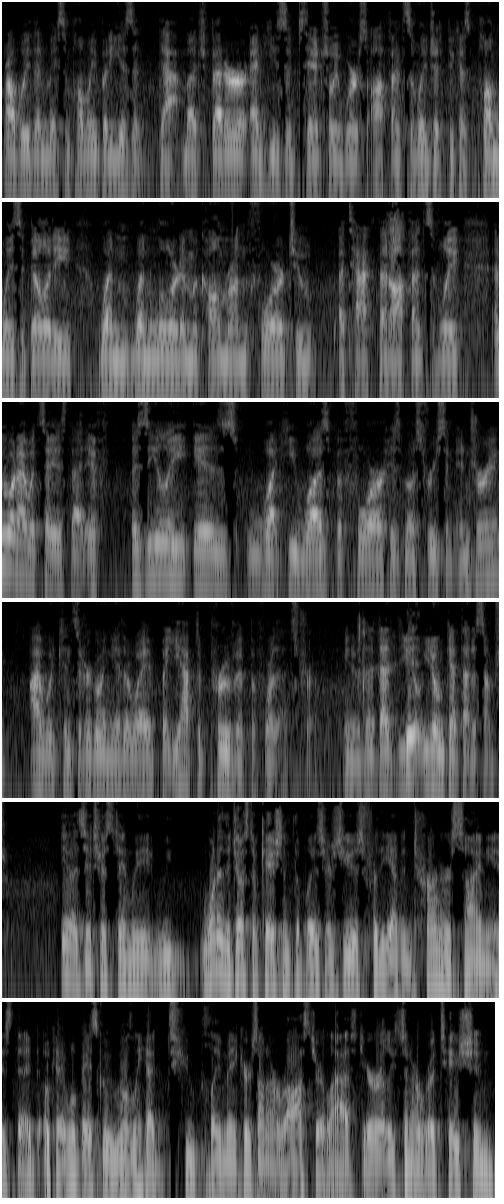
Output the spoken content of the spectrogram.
probably than Mason Plumlee, but he isn't that much better, and he's substantially worse offensively, just because Plumlee's ability when when Lillard and McCollum are on the floor to attack that offensively. And what I would say is that if Ezeli is what he was before his most recent injury, I would consider going the other way, but you have to prove it before that's true. You know that, that you, don't, you don't get that assumption you know, it's interesting. We, we one of the justifications the Blazers used for the Evan Turner signing is that okay, well, basically we only had two playmakers on our roster last year, or at least in our rotation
